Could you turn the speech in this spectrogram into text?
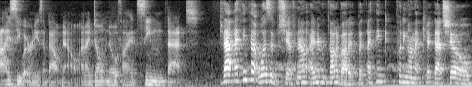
I see what Ernie's about now, and I don't know if I had seen that. That I think that was a shift. Now that I never thought about it, but I think putting on that that show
